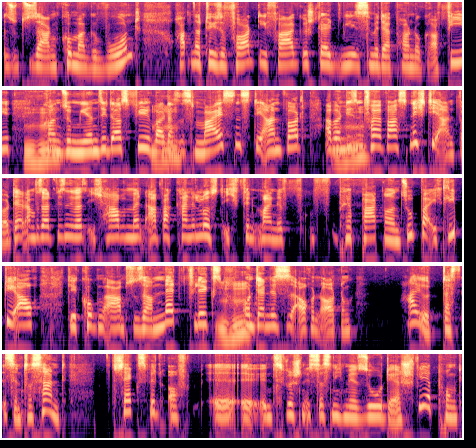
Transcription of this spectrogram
sozusagen Kummer gewohnt, habe natürlich sofort die Frage gestellt, wie ist es mit der Pornografie? Mhm. Konsumieren Sie das viel? Weil das ist meistens die Antwort, aber in diesem Fall war es nicht die Antwort. Der hat einfach gesagt, wissen Sie was, ich habe Moment einfach keine Lust. Ich finde meine F- F- Partnerin super, ich liebe die auch. Wir gucken abends zusammen Netflix Mhm. und dann ist es auch in Ordnung. Hajo, das ist interessant. Sex wird oft, äh, äh, inzwischen ist das nicht mehr so der Schwerpunkt.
